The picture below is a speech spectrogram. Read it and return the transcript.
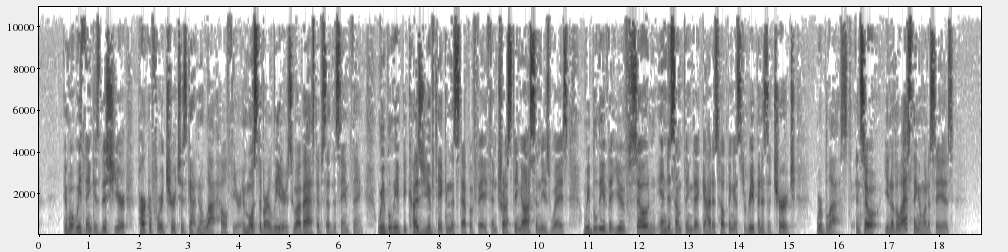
And what we think is this year, Parker Ford Church has gotten a lot healthier. And most of our leaders who I've asked have said the same thing. We believe because you've taken the step of faith and trusting us in these ways, we believe that you've sowed into something that God is helping us to reap. And as a church, we're blessed. And so, you know, the last thing I want to say is,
